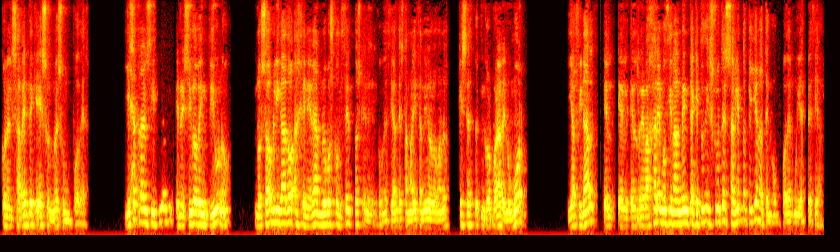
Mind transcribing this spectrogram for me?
con el saber de que eso no es un poder. Y esa transición en el siglo XXI nos ha obligado a generar nuevos conceptos, que, como decía antes Tamariza, que es incorporar el humor y al final el, rebajar emocionalmente a que tú disfrutes sabiendo que yo no tengo un poder muy especial,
